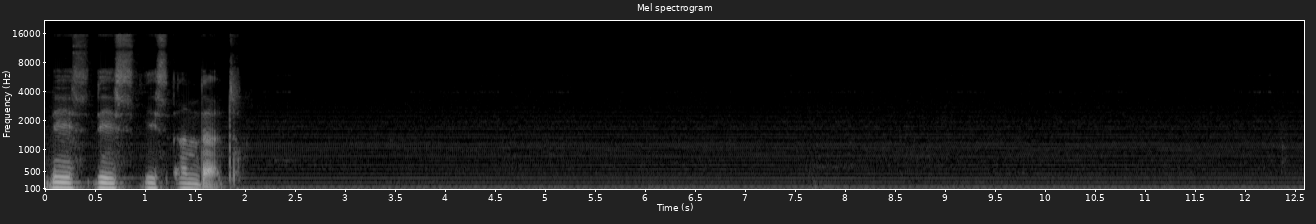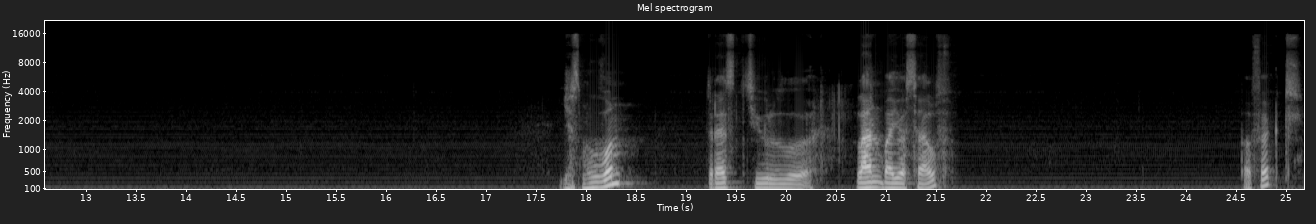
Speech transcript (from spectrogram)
This this this and that. Just move on. The rest you'll uh, learn by yourself. Perfect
